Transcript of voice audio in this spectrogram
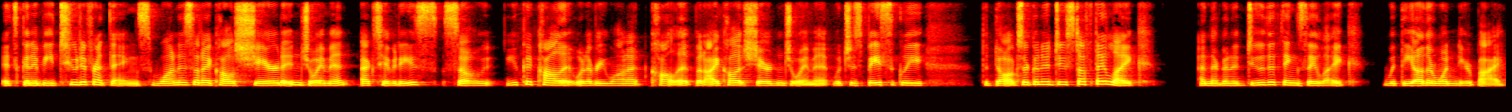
It's going to be two different things. One is that I call shared enjoyment activities. So you could call it whatever you want to call it, but I call it shared enjoyment, which is basically the dogs are going to do stuff they like and they're going to do the things they like with the other one nearby.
